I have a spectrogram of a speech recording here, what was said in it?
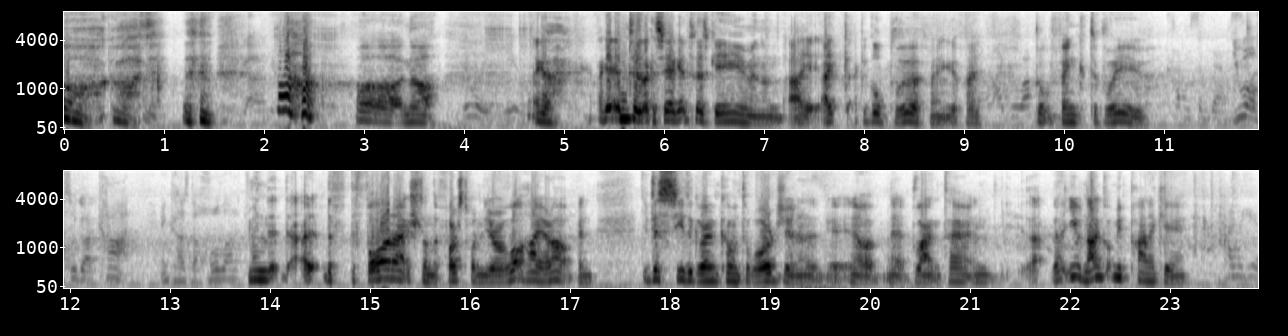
oh, God. oh, oh, no. I got, I get into, like I say, I get into this game and I, I, I could go blue, I think, if I don't think to brave. Cut me some damn You also got caught and caused a whole lot of I mean, the, the, the the falling action on the first one, you're a lot higher up, and you just see the ground coming towards you, and it, you know, it blanked out, and that, that even that got me panicky. I'm here.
